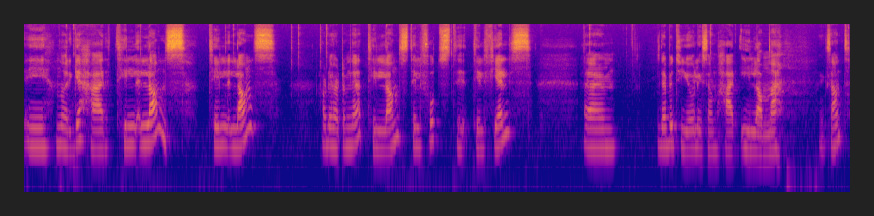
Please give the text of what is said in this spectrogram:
i Norge. Her til lands. Til lands. Har du hørt om det? Til lands, til fots, til, til fjells. Um, det betyr jo liksom her i landet. Ikke sant?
